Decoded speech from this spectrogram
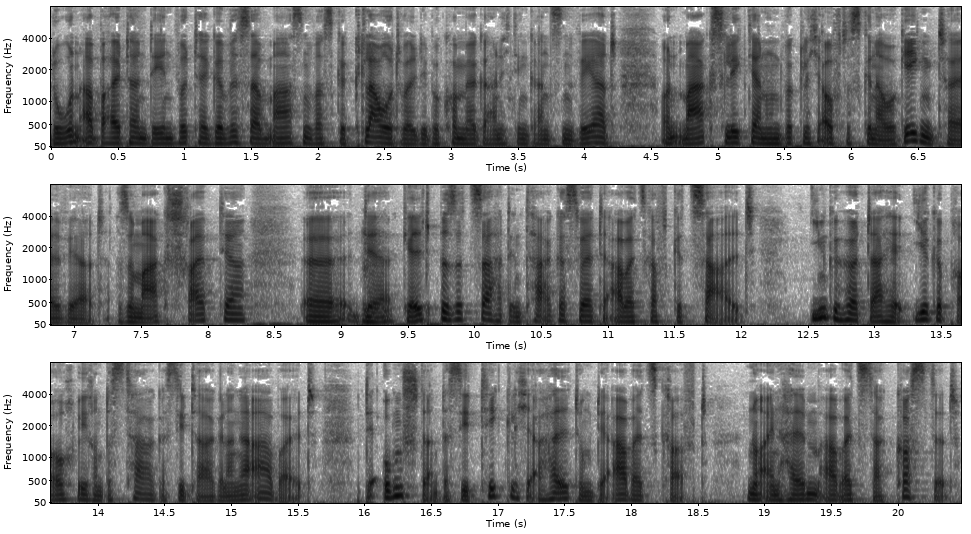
Lohnarbeitern, denen wird ja gewissermaßen was geklaut, weil die bekommen ja gar nicht den ganzen Wert. Und Marx legt ja nun wirklich auf das genaue Gegenteil Wert. Also Marx schreibt ja, äh, der mhm. Geldbesitzer hat den Tageswert der Arbeitskraft gezahlt. Ihm gehört daher ihr Gebrauch während des Tages, die tagelange Arbeit. Der Umstand, dass die tägliche Erhaltung der Arbeitskraft nur einen halben Arbeitstag kostet,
